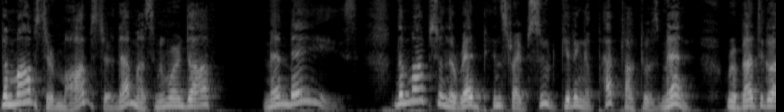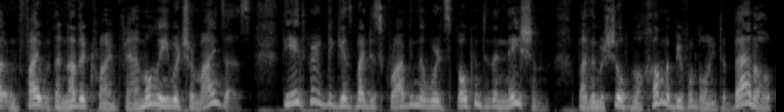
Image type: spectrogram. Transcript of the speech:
The mobster, mobster, that must mean we're in daf mem beis. The mobster in the red pinstripe suit giving a pep talk to his men we're about to go out and fight with another crime family, which reminds us. The eighth period begins by describing the words spoken to the nation by the Mashuach Milchama before going to battle,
